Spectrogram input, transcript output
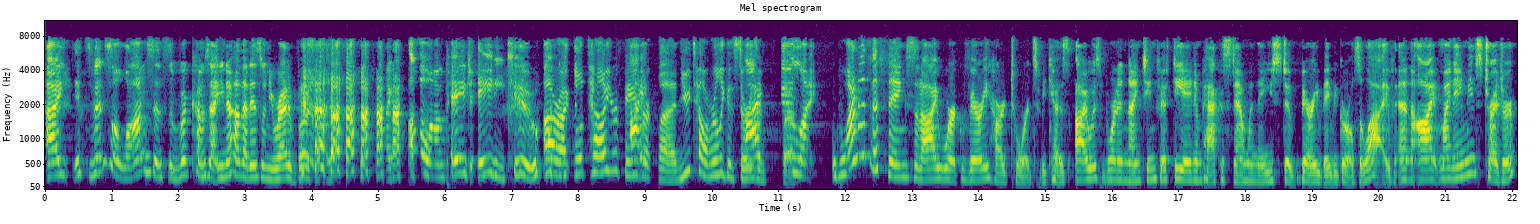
I it's been so long since the book comes out. You know how that is when you write a book. like, oh, on page eighty-two. All right, well, tell your favorite I, one. You tell really good stories. I feel like one of the things that I work very hard towards because I was born in 1958 in Pakistan when they used to bury baby girls alive, and I my name means treasure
